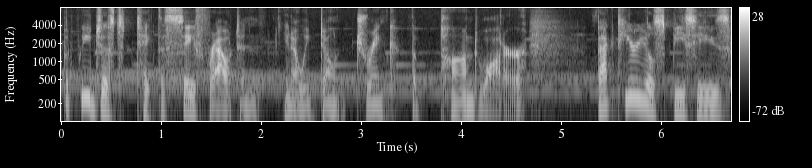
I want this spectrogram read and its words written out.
but we just take the safe route and, you know, we don't drink the pond water. Bacterial species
